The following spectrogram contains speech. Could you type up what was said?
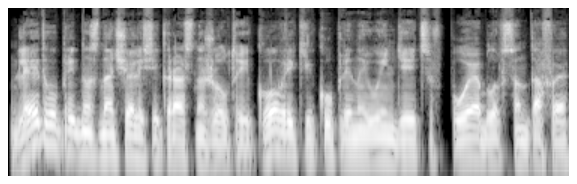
Для этого предназначались и красно-желтые коврики, купленные у индейцев Пуэбло в Санта-Фе,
